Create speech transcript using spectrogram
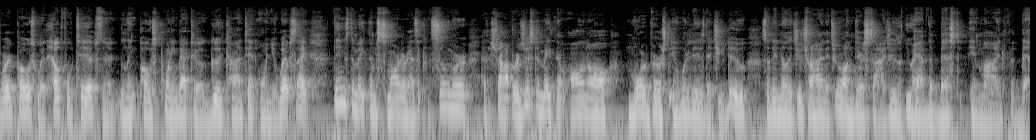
Word posts with helpful tips and link posts pointing back to good content on your website, things to make them smarter as a consumer, as a shopper, just to make them all in all more versed in what it is that you do so they know that you're trying, that you're on their side, you, you have the best in mind for them.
